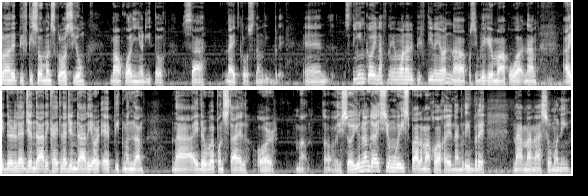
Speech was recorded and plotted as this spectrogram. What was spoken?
150 summon scrolls yung makukuha ninyo dito sa Night Cross ng libre. And sa tingin ko enough na yung 150 na yon na posible kayo makakuha ng either legendary kahit legendary or epic man lang na either weapon style or mount. Okay, so yun lang guys yung ways para makakuha kayo ng libre na mga summoning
